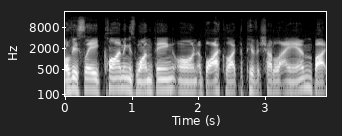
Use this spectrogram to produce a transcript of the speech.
Obviously, climbing is one thing on a bike like the Pivot Shuttle AM, but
